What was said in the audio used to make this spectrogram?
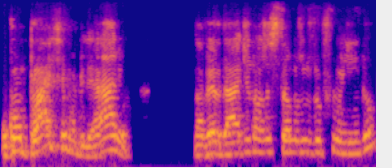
O compliance imobiliário, na verdade, nós estamos usufruindo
